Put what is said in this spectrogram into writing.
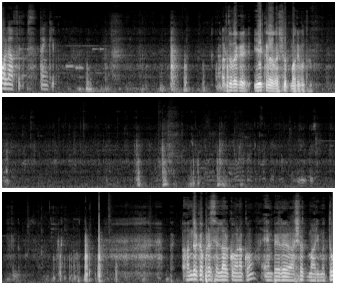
all our films thank you அடுத்ததாக இயக்குனர் அஸ்வத் மாரிமுத்து. வந்திருக்க ப்ரெஸ் எல்லாருக்கும் வணக்கம். என் பேர் அஸ்வத் மாரிமுத்து.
